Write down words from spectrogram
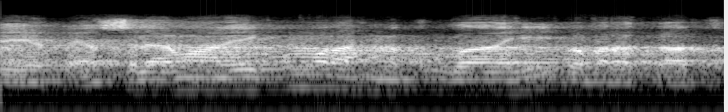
ചെയ്യട്ടെ അസ്സലാമലൈക്കും വറഹമത്തല്ലാഹി വബർക്കാത്തു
